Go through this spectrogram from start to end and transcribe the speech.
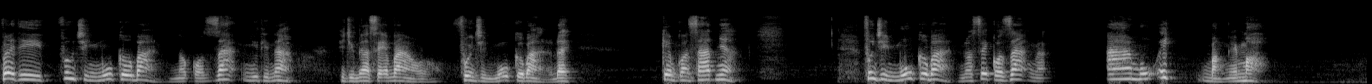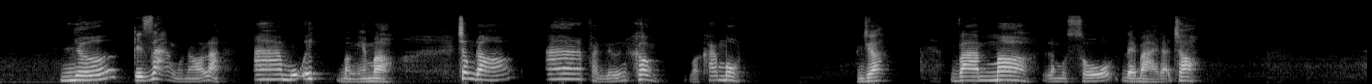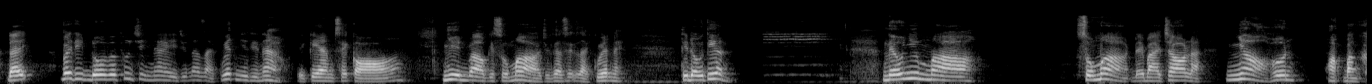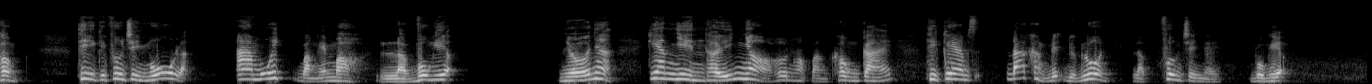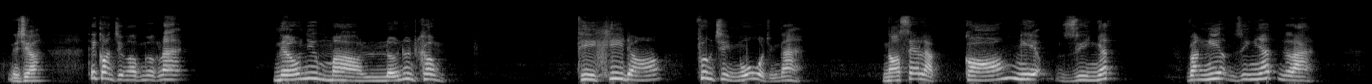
Vậy thì phương trình mũ cơ bản nó có dạng như thế nào? Thì chúng ta sẽ vào phương trình mũ cơ bản ở đây. Các em quan sát nhé. Phương trình mũ cơ bản nó sẽ có dạng là A mũ x bằng M. Nhớ cái dạng của nó là A mũ x bằng M. Trong đó A phải lớn 0 và khác 1. đúng chưa? Và M là một số đề bài đã cho. Đấy, vậy thì đối với phương trình này chúng ta giải quyết như thế nào? Thì các em sẽ có nhìn vào cái số M chúng ta sẽ giải quyết này. Thì đầu tiên, nếu như mà số M đề bài cho là nhỏ hơn hoặc bằng 0 thì cái phương trình mũ là A mũ x bằng M là vô nghiệm. Nhớ nha, các em nhìn thấy nhỏ hơn hoặc bằng 0 cái thì các em đã khẳng định được luôn là phương trình này vô nghiệm. Được chưa? Thế còn trường hợp ngược lại, nếu như m lớn hơn 0 thì khi đó phương trình mũ của chúng ta nó sẽ là có nghiệm duy nhất. Và nghiệm duy nhất là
